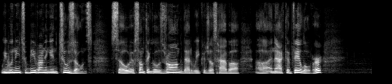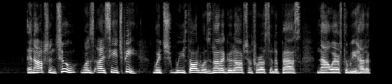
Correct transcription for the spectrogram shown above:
we will need to be running in two zones. So if something goes wrong, that we could just have a, uh, an active failover. And option two was ICHP, which we thought was not a good option for us in the past. Now, after we had a,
